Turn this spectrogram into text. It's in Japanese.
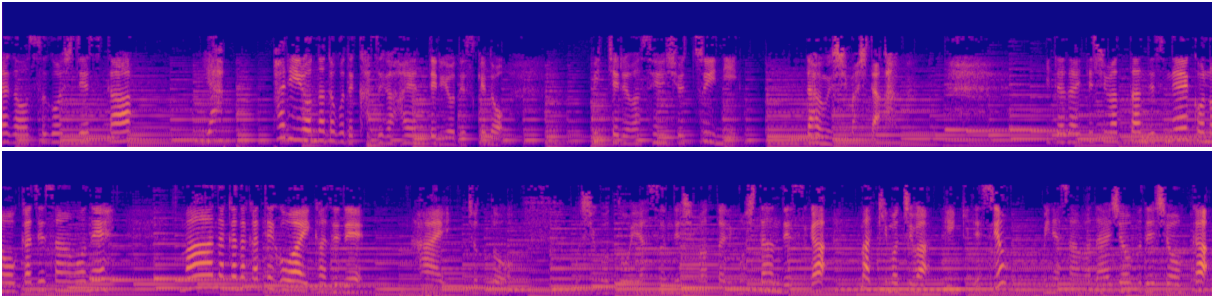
チェルですさあいかがお過ごしですか？やっぱりいろんなとこで風邪が流行ってるようですけどミッチェルは先週ついにダウンしました。いただいてしまったんですね。このお風さんをね。まあなかなか手強い風ではい。ちょっとお仕事を休んでしまったりもしたんですがまあ気持ちは元気ですよ。皆さんは大丈夫でしょうか？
